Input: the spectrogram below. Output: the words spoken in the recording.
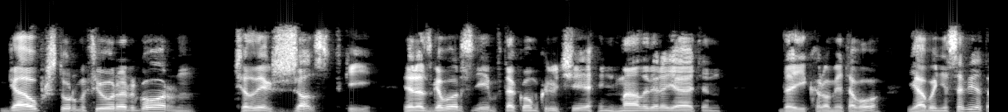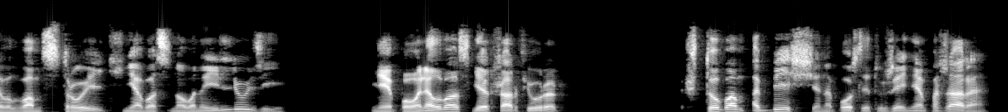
Гауптштурмфюрер Горн — человек жесткий, и разговор с ним в таком ключе маловероятен. Да и кроме того, я бы не советовал вам строить необоснованные иллюзии. Не понял вас, гершарфюрер? Что вам обещано после тужения пожара?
